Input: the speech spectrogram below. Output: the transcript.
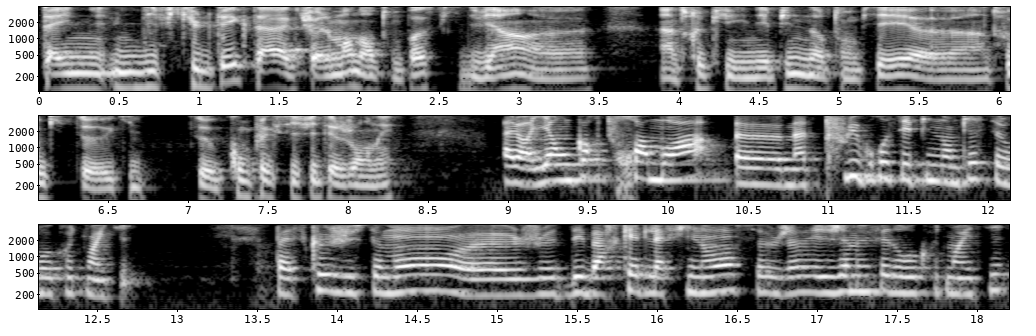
tu as une, difficulté que tu as actuellement dans ton poste qui devient euh, un truc, une épine dans ton pied, un truc qui te, qui te complexifie tes journées? Alors, il y a encore trois mois, ma plus grosse épine dans le pied, c'était le recrutement IT parce que justement, euh, je débarquais de la finance, j'avais jamais fait de recrutement IT.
